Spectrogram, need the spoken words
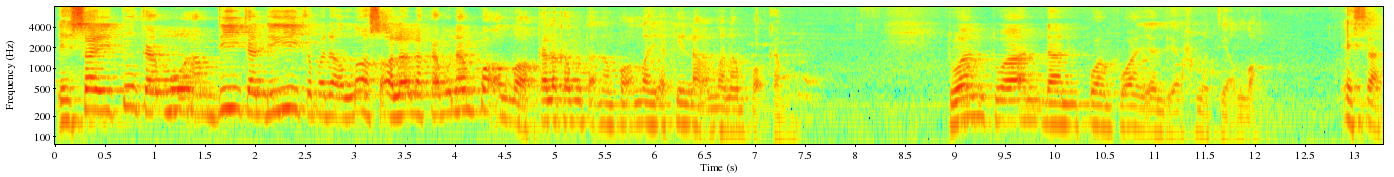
Ihsan itu kamu abdikan diri kepada Allah seolah-olah kamu nampak Allah. Kalau kamu tak nampak Allah, yakinlah Allah nampak kamu. Tuan-tuan dan puan-puan yang dirahmati Allah. Ihsan.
